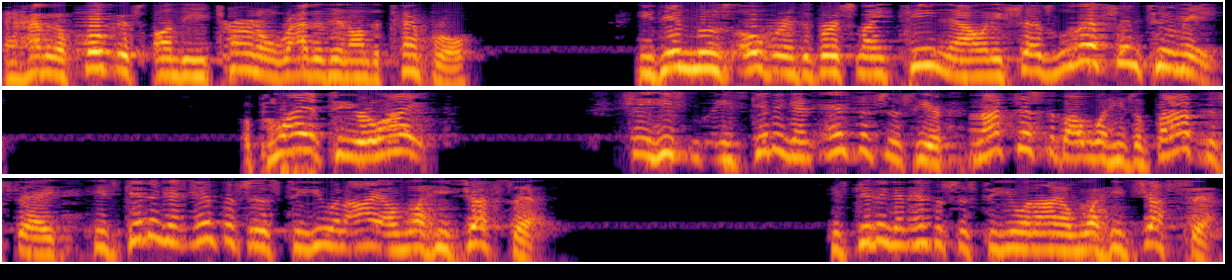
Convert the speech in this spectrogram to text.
and having a focus on the eternal rather than on the temporal, he then moves over into verse 19 now and he says, listen to me. Apply it to your life. See, he's, he's giving an emphasis here, not just about what he's about to say, he's giving an emphasis to you and I on what he just said. He's giving an emphasis to you and I on what he just said.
